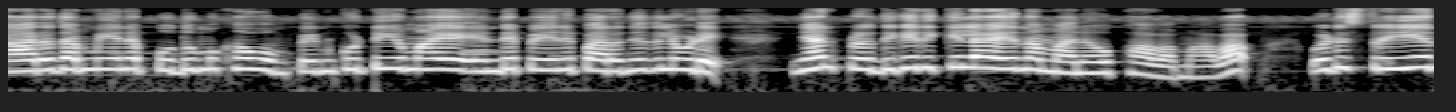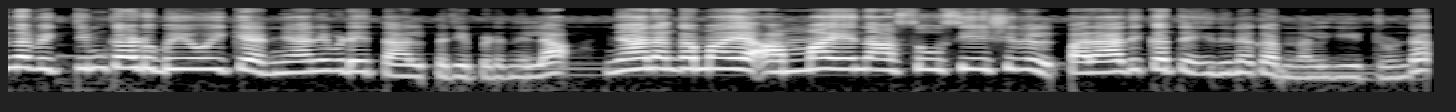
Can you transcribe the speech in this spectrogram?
താരതമ്യേന പുതുമുഖവും പെൺകുട്ടിയുമായ എന്റെ പേര് പറഞ്ഞതിലൂടെ ഞാൻ പ്രതികരിക്കില്ല എന്ന മനോഭാവമാവാം. ഒരു സ്ത്രീ എന്ന വിക്ടിം കാർഡ് ഉപയോഗിക്കാൻ ഞാനിവിടെ താല്പര്യപ്പെടുന്നില്ല ഞാൻ അംഗമായ അമ്മ എന്ന അസോസിയേഷനിൽ പരാതിക്കത്ത് ഇതിനകം നൽകിയിട്ടുണ്ട്.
